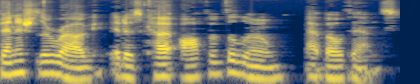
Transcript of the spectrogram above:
Finish the rug, it is cut off of the loom at both ends.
